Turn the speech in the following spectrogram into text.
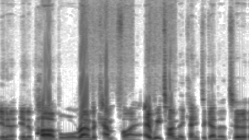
in a in a pub or around a campfire, every time they came together to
